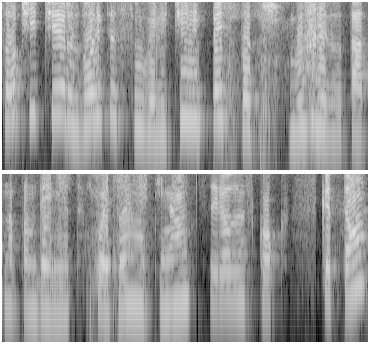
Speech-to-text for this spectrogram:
сочи, че разводите са се увеличили пет пъти в резултат на пандемията, което е наистина сериозен скок. Като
